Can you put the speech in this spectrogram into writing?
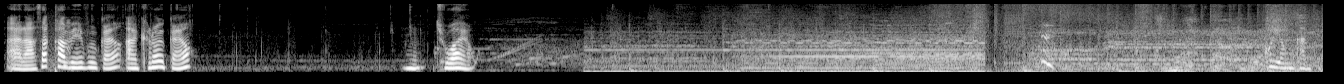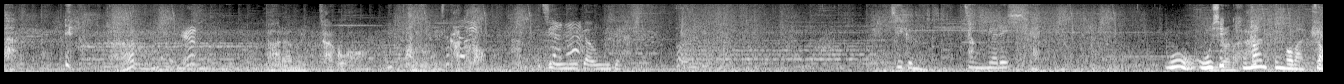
아 라사카베 해볼까요? 아 그럴까요? 음 좋아요. 고용 간파. 바람을 타고 구름이 가도 진리가 온다. 지금은 정멸의 시간. 오 59만 뜬거 맞죠?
